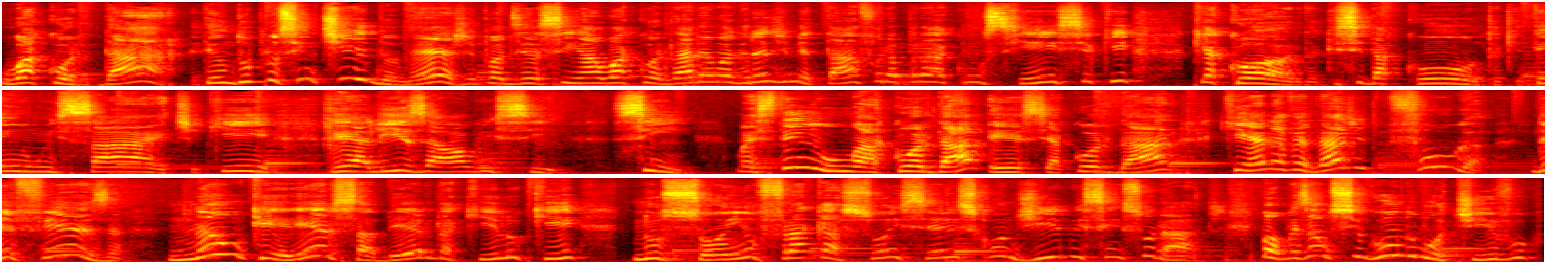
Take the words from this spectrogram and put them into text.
o acordar tem um duplo sentido, né? A gente pode dizer assim, ah, o acordar é uma grande metáfora para a consciência que, que acorda, que se dá conta, que tem um insight, que realiza algo em si. Sim, mas tem um acordar, esse acordar, que é na verdade fuga, defesa, não querer saber daquilo que no sonho fracassou em ser escondido e censurado. Bom, mas há um segundo motivo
